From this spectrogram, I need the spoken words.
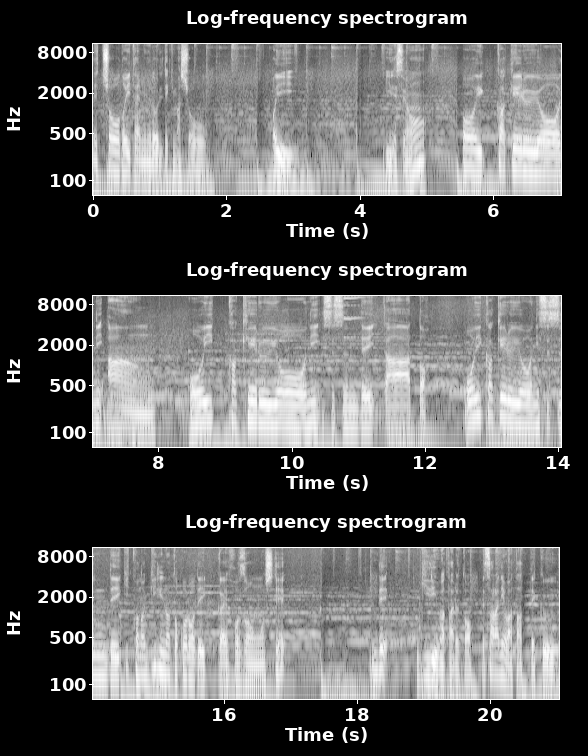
でちょうどいいタイミングで降りてきましょう。はい。いいですよ。追いかけるようにあん追いかけるように進んでいたーっと。追いかけるように進んでいきこのギリのところで一回保存をしてでギリ渡ると。でさらに渡ってく。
